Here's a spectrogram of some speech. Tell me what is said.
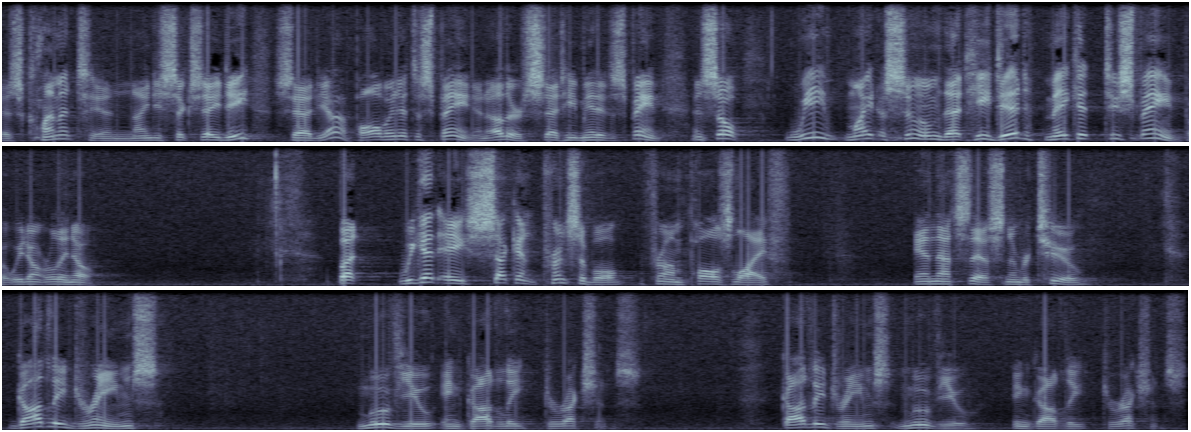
as Clement in 96 AD, said, Yeah, Paul made it to Spain. And others said he made it to Spain. And so we might assume that he did make it to Spain, but we don't really know. But we get a second principle from Paul's life, and that's this number two godly dreams move you in godly directions. Godly dreams move you in godly directions.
